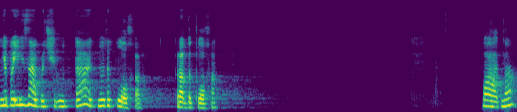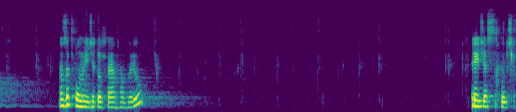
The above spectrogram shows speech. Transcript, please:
Я, по- я не знаю почему, да, но это плохо. Правда, плохо. Ладно. Ну, запомните то, что я говорю. Третья событие.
